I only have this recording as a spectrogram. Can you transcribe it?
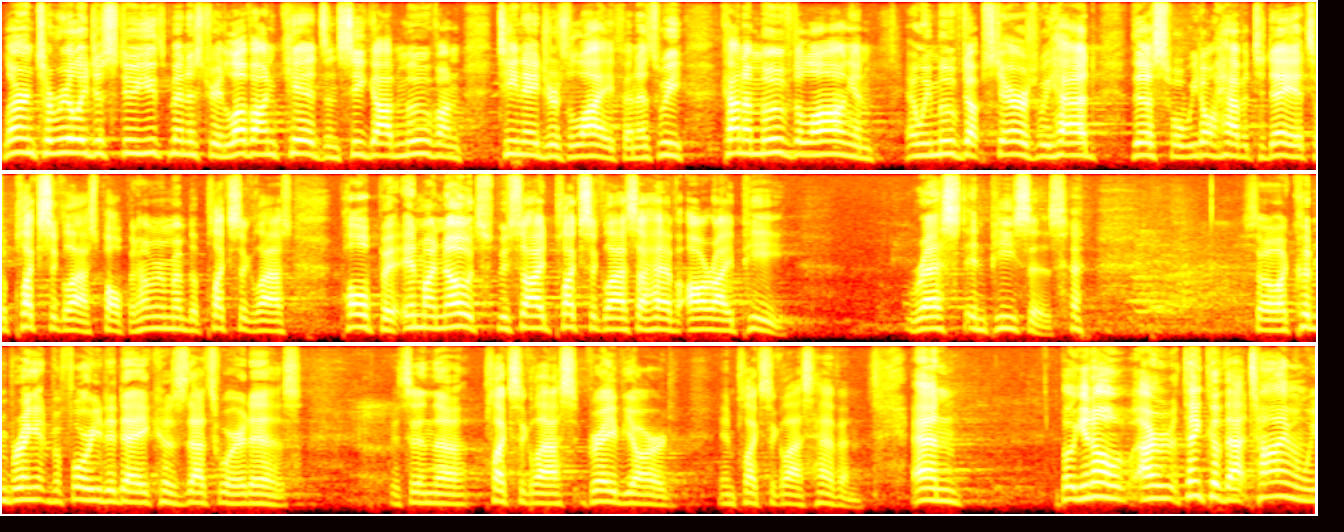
learned to really just do youth ministry and love on kids and see God move on teenagers' life. And as we kind of moved along and, and we moved upstairs, we had this. Well, we don't have it today. It's a plexiglass pulpit. How many remember the plexiglass pulpit. In my notes, beside plexiglass, I have RIP, rest in pieces. so I couldn't bring it before you today because that's where it is. It's in the plexiglass graveyard in plexiglass heaven. And but you know, I think of that time, and we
